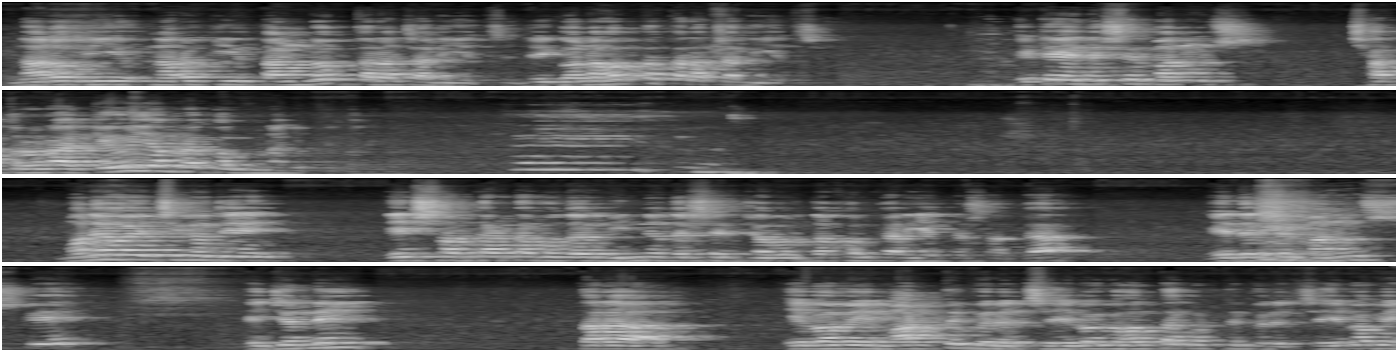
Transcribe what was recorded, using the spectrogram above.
নারকীয় নারকীয় তাণ্ডব তারা চালিয়েছে, যে গণহত্যা তারা চালিয়েছে। এটা মানুষ, ছাত্ররা কেউই আমরা কল্পনা করতে পারি না। মনে হয়েছিল যে এই সরকারটা বোধহয় ভিন্ন দেশের জবরদখলকারী একটা সরকার। এদেশের মানুষকে এই জন্যেই তারা এভাবে মারতে পেরেছে, এভাবে হত্যা করতে পেরেছে, এভাবে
